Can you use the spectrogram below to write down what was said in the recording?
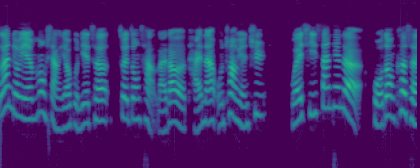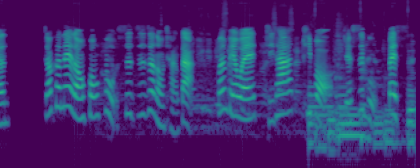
河岸留言梦想摇滚列车最终场来到了台南文创园区，为期三天的活动课程，教课内容丰富，师资阵容强大，分别为吉他、keyboard、爵士鼓、贝斯。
